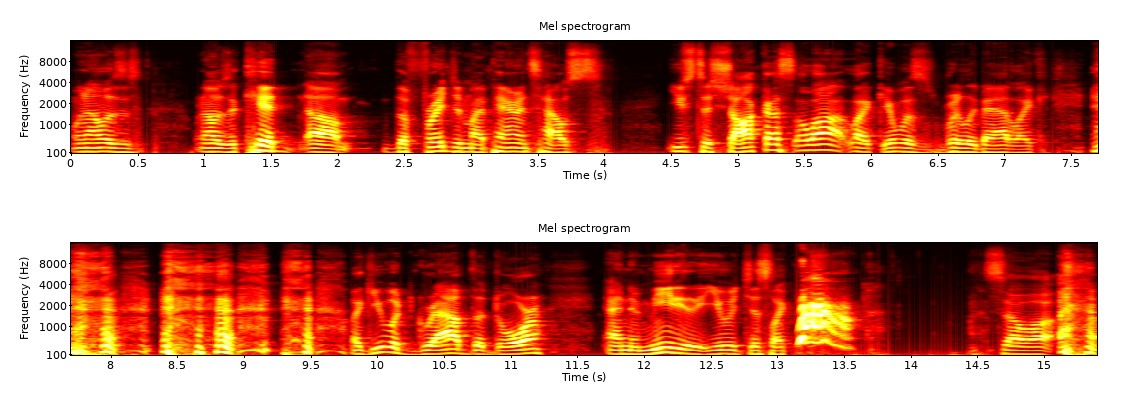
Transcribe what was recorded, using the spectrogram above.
when I was when I was a kid, um, the fridge in my parents' house used to shock us a lot. Like it was really bad. Like like you would grab the door and immediately you would just like Rah! So uh,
